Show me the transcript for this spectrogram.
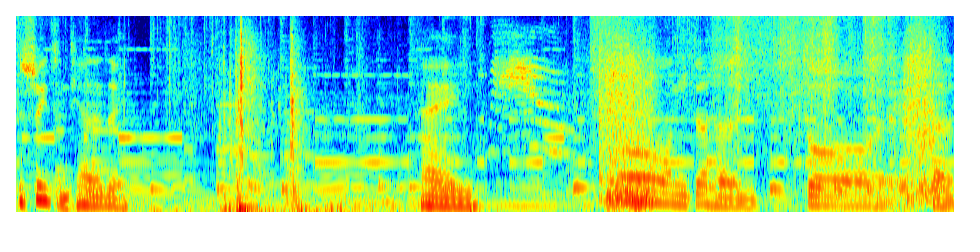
你睡一整天还在这里。嗨，哦，你的很多很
